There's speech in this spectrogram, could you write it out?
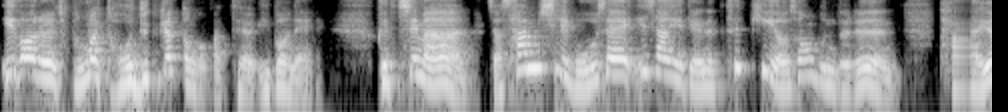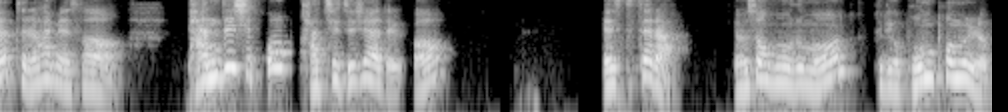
이거를 정말 더 느꼈던 것 같아요 이번에 그렇지만 자 35세 이상이 되는 특히 여성분들은 다이어트를 하면서 반드시 꼭 같이 드셔야 될 거 에스테라 여성 호르몬 그리고 봄 포뮬러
